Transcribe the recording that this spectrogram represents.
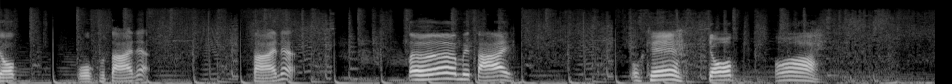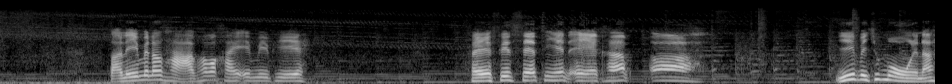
จบ โอ้กูตายเนี่ย ตายเนี่ย เออ ไม่ตาย โอเค จบ โอ้ย ตอนนี้ไม่ต้องถามครับว่าใคร MVP เฟฟิสเซฟทีเอเอครับอ่ายี่เป็นชั่วโมงเลยนะ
